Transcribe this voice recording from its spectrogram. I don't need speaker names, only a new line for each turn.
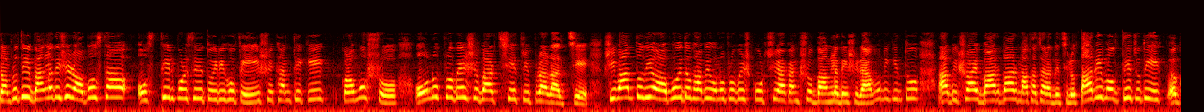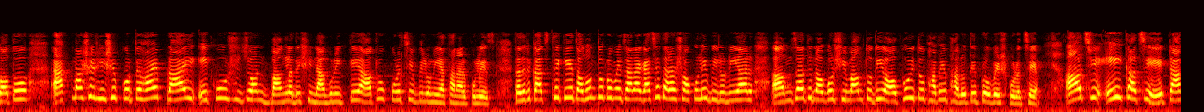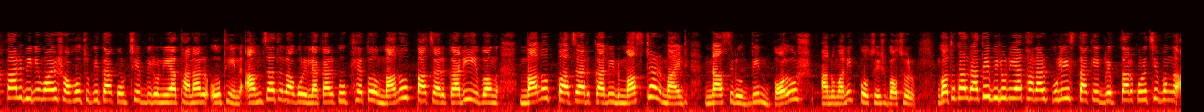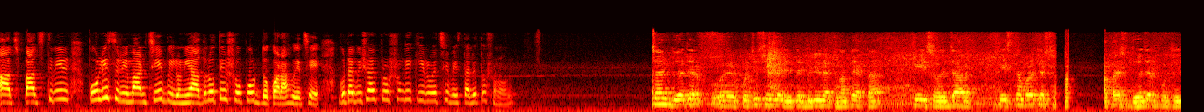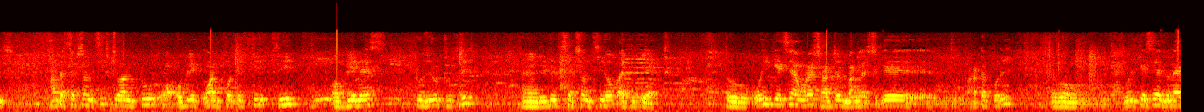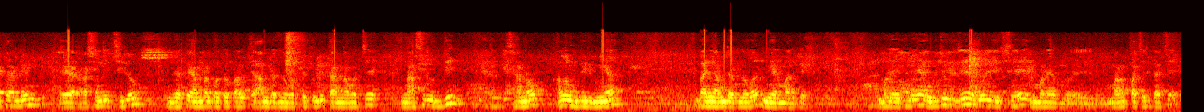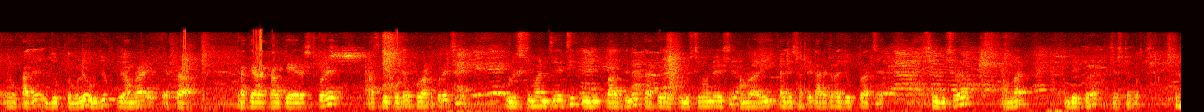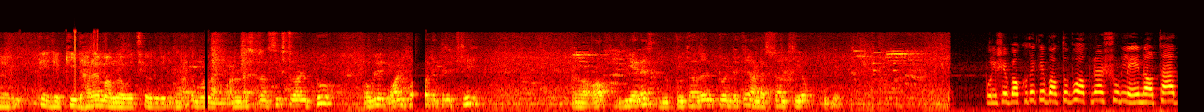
সম্প্রতি বাংলাদেশের অবস্থা অস্থির পরিস্থিতি তৈরি হতে সেখান থেকে ক্রমশ অনুপ্রবেশ বাড়ছে ত্রিপুরা রাজ্যে। সীমান্ত দিয়ে অবৈধভাবে অনুপ্রবেশ করছে একাংশ বাংলাদেশের। এমনই কিন্তু বিষয় বারবার মাথা চাড়া দিচ্ছিল। তারই মধ্যে যদি গত এক মাসের হিসেব করতে হয়, প্রায় একুশ জন বাংলাদেশি নাগরিককে আটক করেছে বিলোনিয়া থানার পুলিশ। তাদের কাছ থেকে তদন্তক্রমে জানা গেছে, তারা সকলে বিলোনিয়ার আমজাদনগর সীমান্ত দিয়ে অবৈধভাবে ভারতে প্রবেশ করেছে। আজ এই কাজে টাকার বিনিময়ে সহযোগিতা করছে বিলোনিয়া থানার অধীন আমজাদনগর এলাকার কুখ্যাত মানব পাচারকারী এবং মানব পাচারকারীর মাস্টার মাইন্ড নাসির উদ্দিন, বয়স আনুমানিক পঁচিশ বছর। গতকাল রাতে বিলোনিয়া থানার পুলিশ তাকে গ্রেপ্তার করেছে এবং আজ পাঁচ দিনের পুলিশ রিমান্ড চেয়ে বিলোনিয়া আদালতে সোপর্দ করা হয়েছে। গোটা বিষয় প্রসঙ্গে কি রয়েছে বিস্তারিত শুনুন।
চার হাজার পঁচিশ ইংরেজিতে বিলিনা থানাতে একটা কেস হয় যার কেস নাম্বার হচ্ছে সাতাশ দুই হাজার পঁচিশ। One forty three three of BNS two zero two three reduce section three of IPP act তো ওই কেসে আমরা সাতজন বাংলাদেশিকে আটক করি এবং ওই কেসে একজন এফআইআর নেম আসামি ছিল যাকে আমরা গতকালকে আমজাদনগর থেকে তুলি। তার নাম হচ্ছে নাসির উদ্দিন সানব আলমগীর মিয়া, বাড়ি আমজাদনগর নিয়ার মার্কেট মানে এখানে অভিযোগ যে ওই সে মানে মানব পাচারের কাছে কাজে যুক্ত বলে অভিযোগ আমরা একটা তাকে কালকে অ্যারেস্ট করে আজকে কোর্টে ফোরাট করেছি। পুলিশ রিমান্ড চেয়েছি তিন পাঁচ দিনে তাকে পুলিশ রিমান্ডে এসে আমরা এই কাজের সাথে কারা কারা যুক্ত আছে সেই বিষয়ে আমরা বের করার চেষ্টা করছি।
এই যে কি ধারায় মামলা হচ্ছে ওর বিরুদ্ধে?
ধারা তো বললাম understand sixty one two oblique one forty three three of BNS two thousand twenty three understand three of
পুলিশের পক্ষ থেকে বক্তব্য আপনারা শুনলেন, অর্থাৎ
